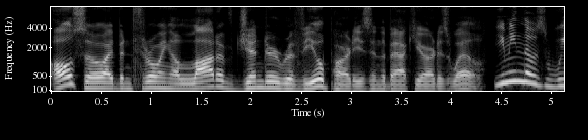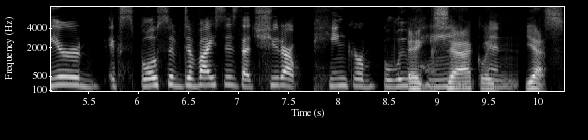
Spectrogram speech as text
also, I'd been throwing a lot of gender reveal parties in the backyard as well. You mean those weird explosive devices that shoot out pink or blue paint? Exactly. And Yes.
